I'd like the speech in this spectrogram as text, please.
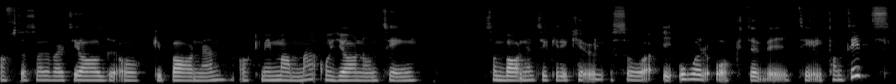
oftast har det varit jag och barnen och min mamma och gör någonting som barnen tycker är kul. Så i år åkte vi till Tom Tits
